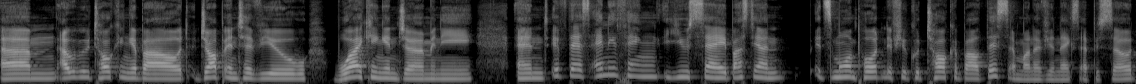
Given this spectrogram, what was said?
Um, I will be talking about job interview, working in Germany, and if there's anything you say, Bastian, it's more important if you could talk about this in one of your next episode.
